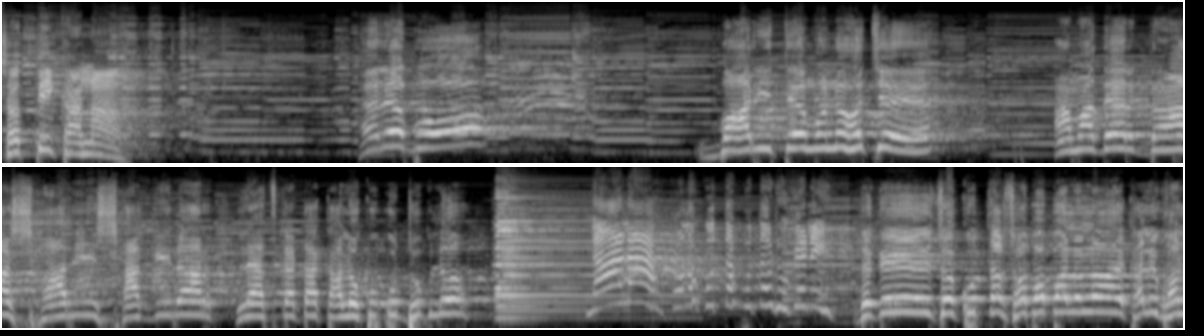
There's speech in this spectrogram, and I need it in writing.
সত্যি কানা। আরে বউ বাড়িতে মনে হচ্ছে আমাদের গা সারি সাগিরার ল্যাচকাটা কালো কুকুর ঢুকলো? না না কোনো কুত্তা ফুত্তা ঢুকেনি। দেখিস কুত্তার স্বভাব ভালো নয় খালি ঘন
